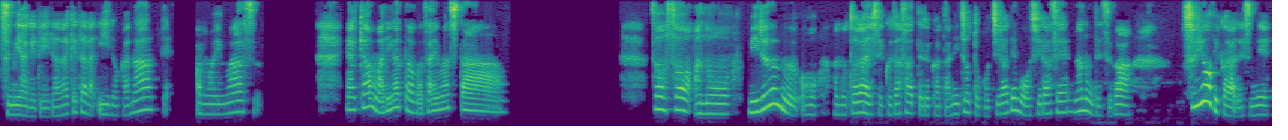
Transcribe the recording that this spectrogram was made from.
積み上げていただけたらいいのかなって思います。いや、今日もありがとうございました。そうそう、あの、ミルームをあのトライしてくださってる方にちょっとこちらでもお知らせなのですが、水曜日からですね、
